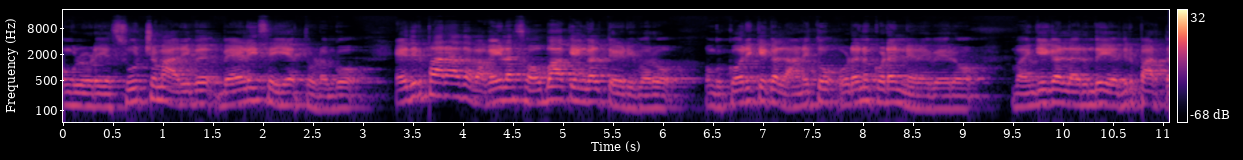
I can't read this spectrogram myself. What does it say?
உங்களுடைய சூட்சம அறிவு வேலை செய்ய தொடங்கும் எதிர்பாராத வகையில் சௌபாக்கியங்கள் தேடி வரும் உங்கள் கோரிக்கைகள் அனைத்தும் உடனுக்குடன் நிறைவேறும் வங்கிகள்லருந்து எதிர்பார்த்த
